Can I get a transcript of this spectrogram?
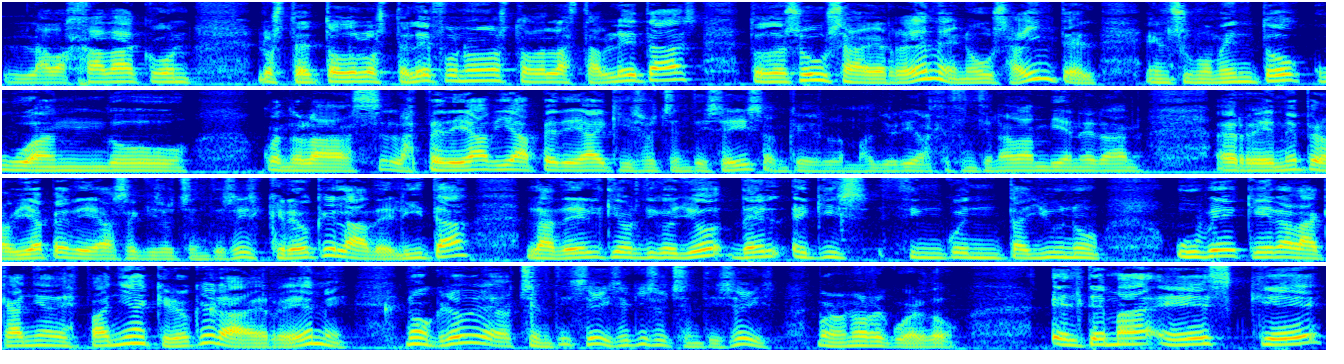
la bajada con los todos los teléfonos todas las tabletas todo eso usa ARM no usa Intel. En su momento cuando cuando las, las PDA había PDA X86, aunque la mayoría de las que funcionaban bien eran ARM, pero había PDA X86. Creo que la delita, la del que os digo yo, del X51V, que era la caña de España, creo que era ARM. No, creo que era 86, X86. Bueno, no recuerdo. El tema es que,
